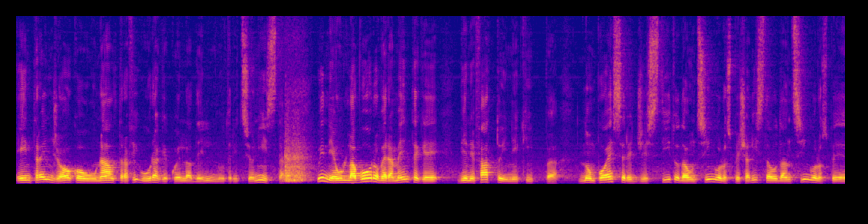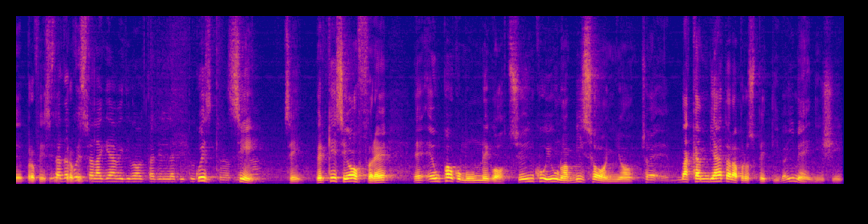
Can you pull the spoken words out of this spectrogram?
Entra in gioco un'altra figura che è quella del nutrizionista. Quindi è un lavoro veramente che viene fatto in equip, non può essere gestito da un singolo specialista o da un singolo professionista. È stata questa la chiave di volta della, di tutto Quest il Sì, sì, perché si offre, è un po' come un negozio in cui uno ha bisogno, cioè va cambiata la prospettiva. I medici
